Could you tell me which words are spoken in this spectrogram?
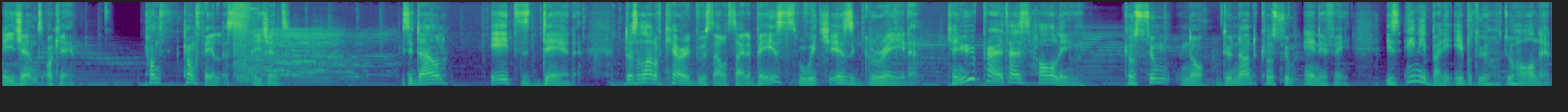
Agent, okay. Can't, can't fail this, Agent. Is it down? It's dead. There's a lot of caribous outside the base, which is great. Can you prioritize hauling? Consume... No, do not consume anything. Is anybody able to, to haul it?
